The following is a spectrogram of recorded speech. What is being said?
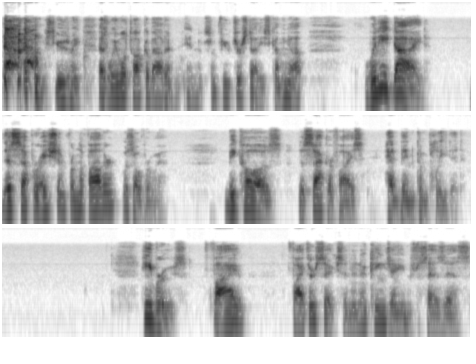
excuse me, as we will talk about it in some future studies coming up, when he died, this separation from the Father was over with because the sacrifice had been completed. Hebrews 5 5 through 6 in the New King James says this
